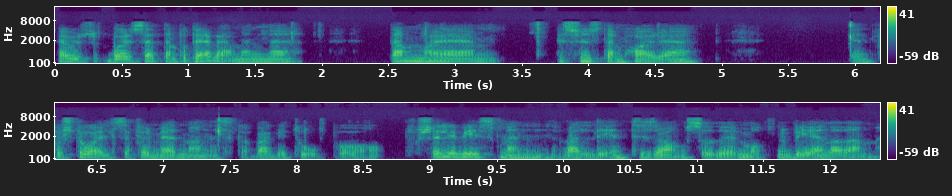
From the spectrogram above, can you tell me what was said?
jeg har jo bare sett dem på TV, men eh, de, jeg syns de har en forståelse for medmennesker, begge to, på forskjellig vis, men veldig interessant. Så det måtte nå bli en av dem.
